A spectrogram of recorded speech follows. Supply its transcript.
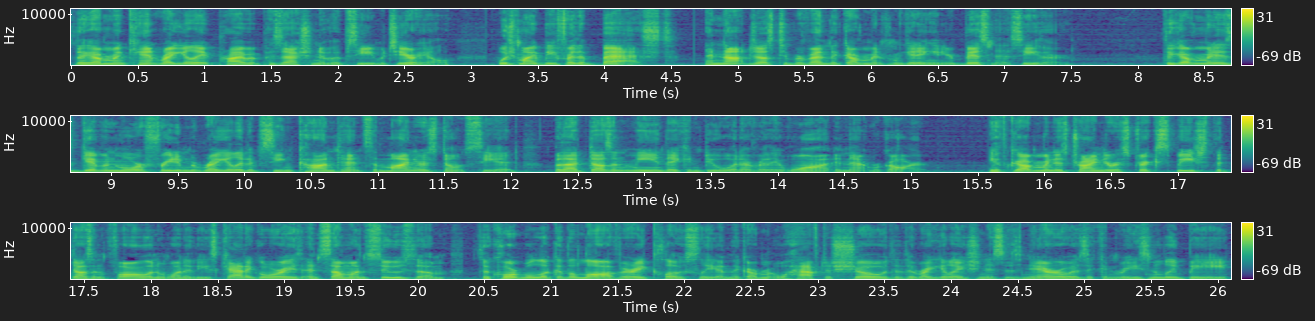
The government can't regulate private possession of obscene material, which might be for the best, and not just to prevent the government from getting in your business either. The government is given more freedom to regulate obscene content so minors don't see it, but that doesn't mean they can do whatever they want in that regard. If government is trying to restrict speech that doesn't fall in one of these categories and someone sues them, the court will look at the law very closely and the government will have to show that the regulation is as narrow as it can reasonably be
